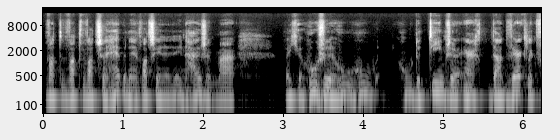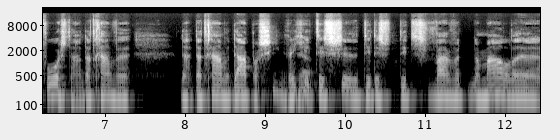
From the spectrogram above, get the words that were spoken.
wat, wat, wat ze hebben en wat ze in, in huis hebben. Maar weet je, hoe, ze, hoe, hoe, hoe de teams er echt daadwerkelijk voor staan, dat gaan we, nou, dat gaan we daar pas zien. Weet je, Ja. het is, eh, dit, is, dit is waar we normaal... eh,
